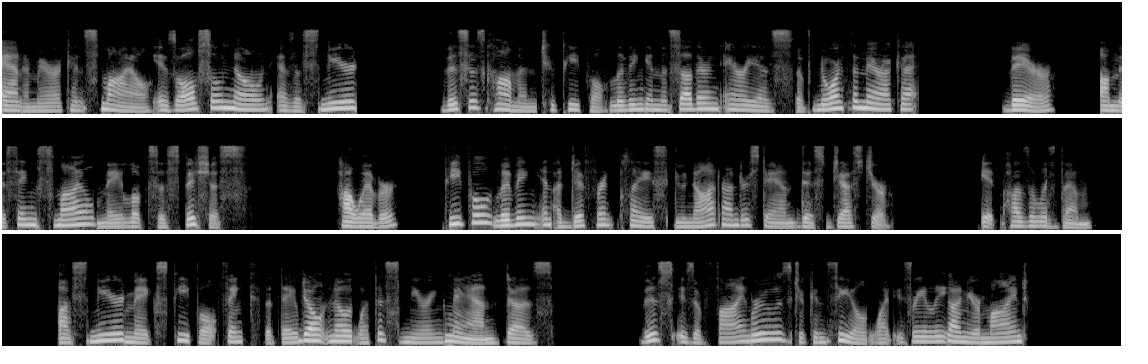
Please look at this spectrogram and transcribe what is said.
An American smile is also known as a sneer. This is common to people living in the southern areas of North America. There, a missing smile may look suspicious. However, people living in a different place do not understand this gesture. It puzzles them. A sneer makes people think that they don't know what the sneering man does. This is a fine ruse to conceal what is really on your mind.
